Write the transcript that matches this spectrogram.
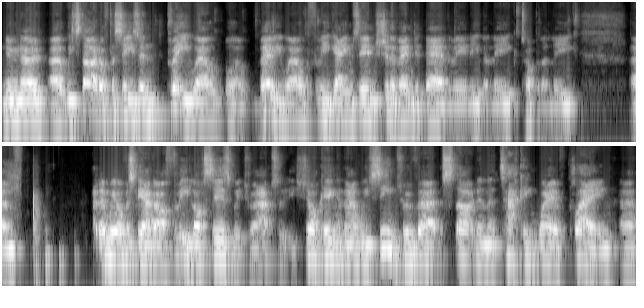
Nuno. Uh, we started off the season pretty well, well, very well. Three games in, should have ended there, really, the league, top of the league. Um, and then we obviously had our three losses, which were absolutely shocking. And now we seem to have uh, started an attacking way of playing. Uh,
